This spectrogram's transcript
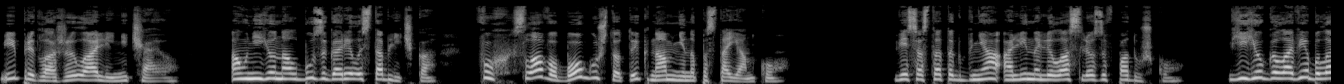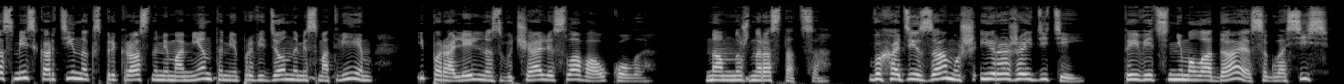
и предложила Алине чаю. А у нее на лбу загорелась табличка. «Фух, слава богу, что ты к нам не на постоянку». Весь остаток дня Алина лила слезы в подушку. В ее голове была смесь картинок с прекрасными моментами, проведенными с Матвеем, и параллельно звучали слова-уколы. «Нам нужно расстаться. Выходи замуж и рожай детей. Ты ведь не молодая, согласись.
